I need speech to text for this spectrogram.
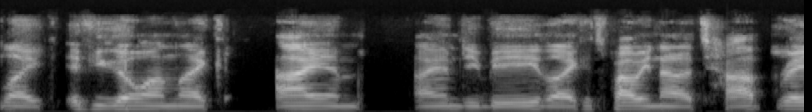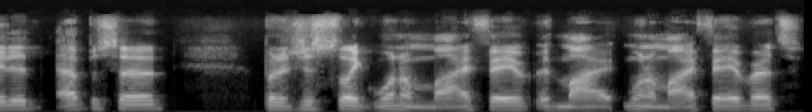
Like, if you go on like I am IMDb, like it's probably not a top rated episode, but it's just like one of my favorite, my one of my favorites.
